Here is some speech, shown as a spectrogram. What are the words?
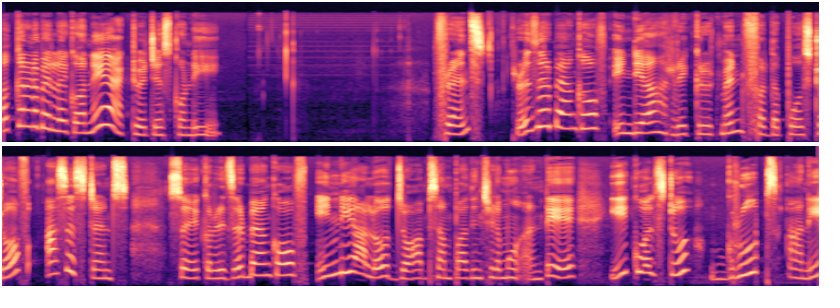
పక్కన బెల్ ఐకాన్ని యాక్టివేట్ చేసుకోండి. Friends reserve bank of India recruitment for the post of assistants so ఇక రిజర్వ్ బ్యాంక్ ఆఫ్ ఇండియాలో జాబ్ సంపాదించడము అంటే ఈక్వల్స్ టు గ్రూప్స్ అని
